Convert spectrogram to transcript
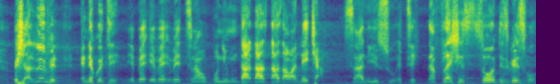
We shall live in iniquity. yɛbɛ yɛbɛ yɛbɛtena ɔbɔne mu That, that's, that's our nature. saa ne yɛsu ɛte The flesh is so disgraceful.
